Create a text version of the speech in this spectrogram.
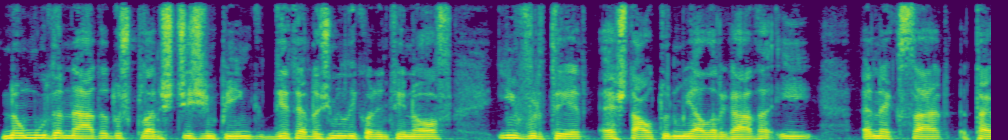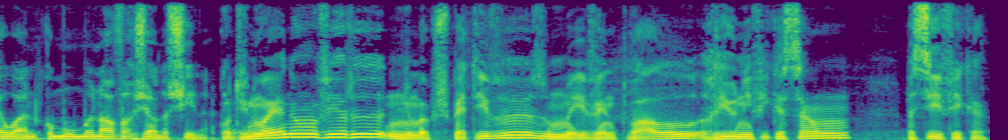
não muda nada dos planos de Xi Jinping de até 2049 inverter esta autonomia alargada e anexar Taiwan como uma nova região da China. Continua a não haver nenhuma perspectiva de uma eventual reunificação pacífica.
